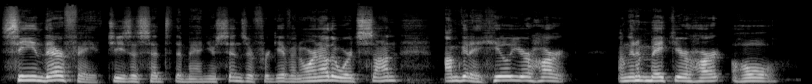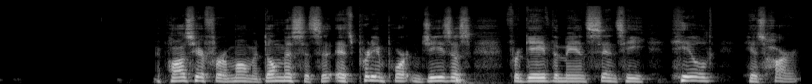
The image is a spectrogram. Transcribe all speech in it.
Seeing their faith, Jesus said to the man, Your sins are forgiven. Or, in other words, son, I'm going to heal your heart I'm going to make your heart whole. I pause here for a moment. Don't miss it. It's pretty important. Jesus forgave the man's sins. He healed his heart.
